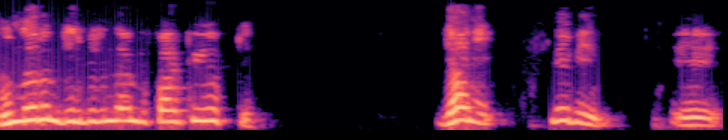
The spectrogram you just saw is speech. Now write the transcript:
Bunların birbirinden bir farkı yok ki. Yani ne bileyim e,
